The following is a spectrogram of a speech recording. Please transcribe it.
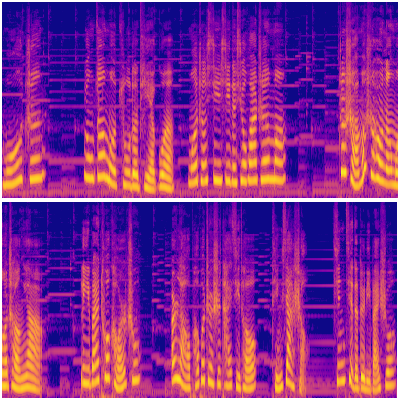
磨针，用这么粗的铁棍磨成细细的绣花针吗？这什么时候能磨成呀？”李白脱口而出，而老婆婆这时抬起头，停下手，亲切地对李白说：“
